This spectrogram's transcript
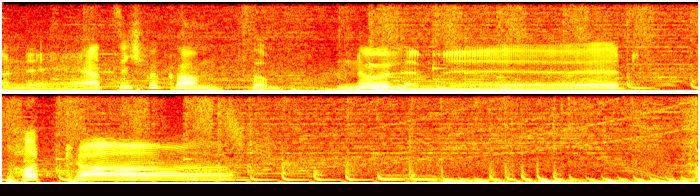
und herzlich willkommen zum No Limit Podcast.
